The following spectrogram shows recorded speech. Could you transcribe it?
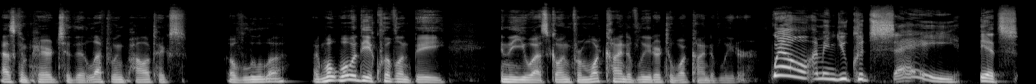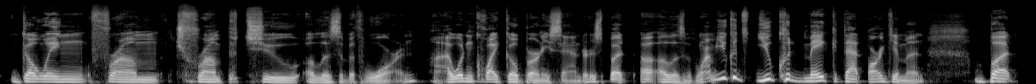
as compared to the left wing politics of Lula? Like, what, what would the equivalent be in the US going from what kind of leader to what kind of leader? Well, I mean, you could say it's going from Trump to Elizabeth Warren. I wouldn't quite go Bernie Sanders, but uh, Elizabeth Warren. I mean, you could you could make that argument, but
